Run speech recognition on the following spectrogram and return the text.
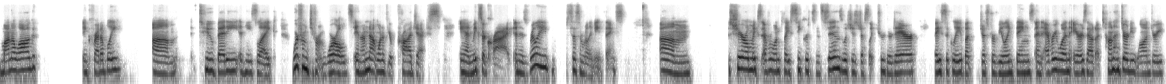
monologue incredibly um, to Betty, and he's like, "We're from different worlds, and I'm not one of your projects," and makes her cry, and is really says some really mean things. Um, Cheryl makes everyone play Secrets and Sins, which is just like Truth or Dare, basically, but just revealing things. And everyone airs out a ton of dirty laundry,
